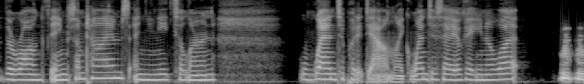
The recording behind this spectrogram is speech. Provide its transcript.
the wrong thing sometimes and you need to learn when to put it down like when to say okay you know what mm-hmm.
